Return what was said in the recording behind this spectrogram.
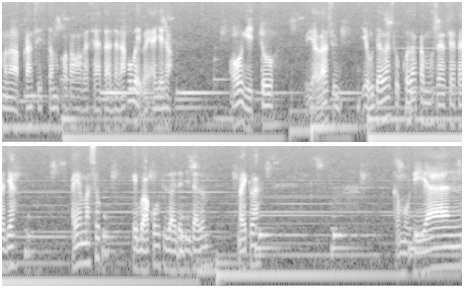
menerapkan sistem protokol kesehatan dan aku baik-baik aja dong. Oh gitu. Iyalah, ya udahlah syukurlah kamu sehat-sehat aja ayo masuk ibu aku sudah ada di dalam baiklah kemudian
